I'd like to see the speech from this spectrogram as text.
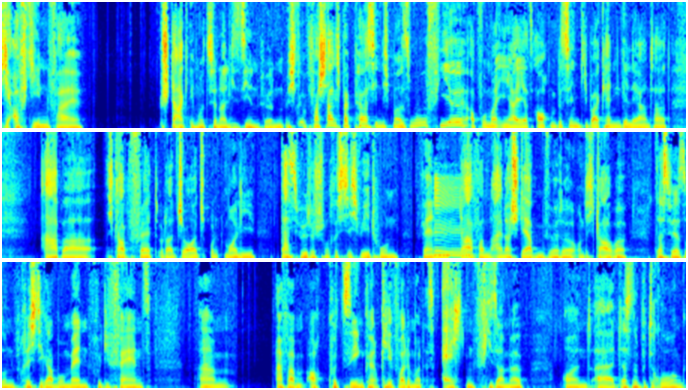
die auf jeden Fall stark emotionalisieren würden. Ich, wahrscheinlich bei Percy nicht mal so viel, obwohl man ihn ja jetzt auch ein bisschen lieber kennengelernt hat. Aber ich glaube, Fred oder George und Molly, das würde schon richtig wehtun, wenn mm. davon einer sterben würde. Und ich glaube, das wäre so ein richtiger Moment, wo die Fans ähm, einfach auch kurz sehen können, okay, Voldemort ist echt ein fieser Möb und äh, das ist eine Bedrohung.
